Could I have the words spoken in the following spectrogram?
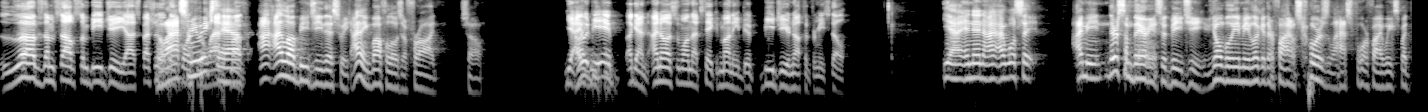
loves themselves some BG, uh, especially the last three weeks last they have. I, I, love BG this week. I think Buffalo's a fraud. So, yeah, I it would be BG. again. I know it's the one that's taking money, but BG or nothing for me still. Yeah, and then I, I will say I mean, there's some variance with BG. You don't believe me? Look at their final scores the last four or five weeks. But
